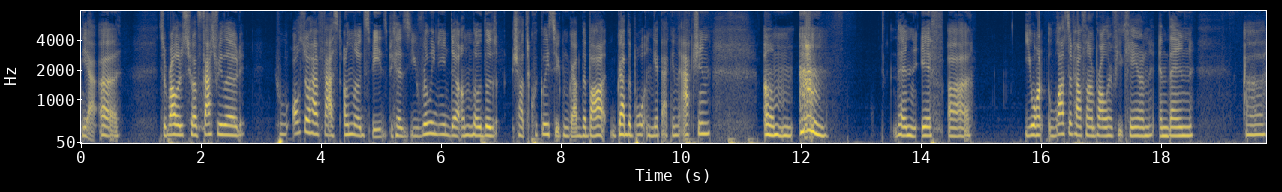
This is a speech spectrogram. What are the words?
yeah, uh, so brawlers who have fast reload, who also have fast unload speeds because you really need to unload those shots quickly so you can grab the bot, grab the bolt, and get back into action. Um, then if uh, you want lots of health on a brawler if you can, and then uh,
